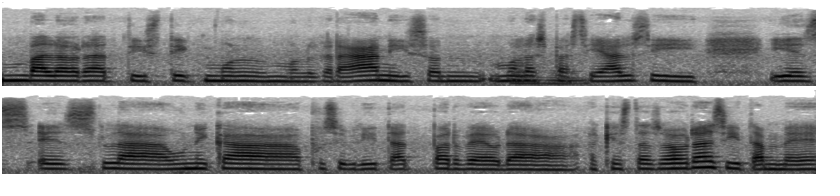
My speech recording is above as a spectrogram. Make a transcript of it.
un valor artístic molt, molt gran i són molt especials i, i és, és l'única possibilitat per veure aquestes obres i també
